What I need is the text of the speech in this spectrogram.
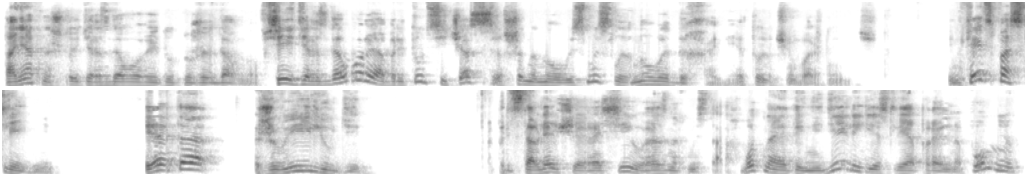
понятно, что эти разговоры идут уже давно. Все эти разговоры обретут сейчас совершенно новые смыслы, новое дыхание. Это очень важная вещь. И, наконец, последний. Это живые люди, представляющие Россию в разных местах. Вот на этой неделе, если я правильно помню,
